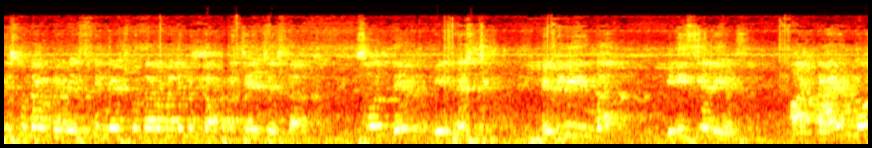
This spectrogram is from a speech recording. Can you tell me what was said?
తీసుకుంటారు మీరు స్కిల్ నేర్చుకుంటారు మళ్ళీ మీరు కంపెనీ చేంజ్ చేస్తారు. So they invest heavily in the initial years ఆ టైంలో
